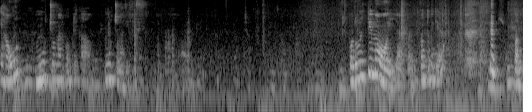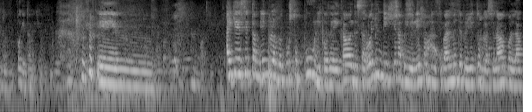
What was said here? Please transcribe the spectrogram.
es aún mucho más complicado mucho más difícil. Por último, ¿cuánto me queda? ¿Cuánto? Un poquito me queda. Em, hay que decir también que los recursos públicos dedicados al desarrollo indígena privilegian principalmente proyectos relacionados con la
